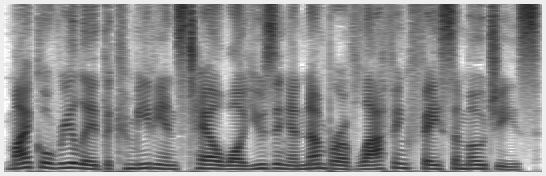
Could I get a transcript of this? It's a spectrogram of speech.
Michael relayed the comedian's tale while using a number of laughing face emojis.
